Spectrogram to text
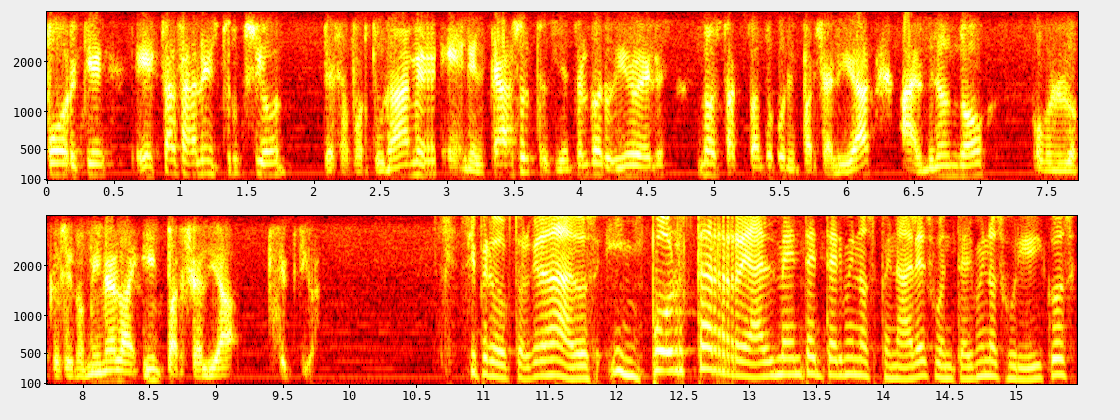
porque esta sala de instrucción, desafortunadamente, en el caso del presidente Álvaro Uribe Vélez, no está actuando con imparcialidad, al menos no como lo que se denomina la imparcialidad objetiva. Sí, pero doctor Granados, ¿importa realmente en términos penales o en términos jurídicos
